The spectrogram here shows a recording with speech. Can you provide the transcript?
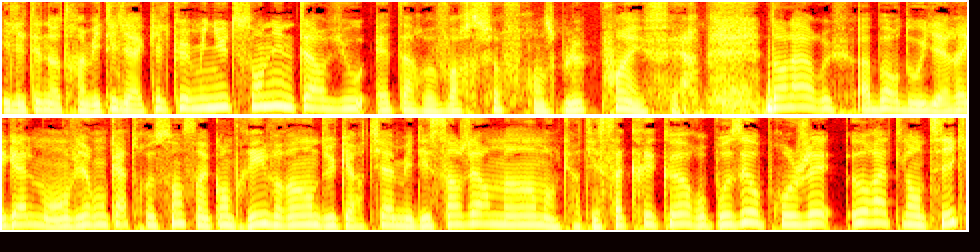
Il était notre invité il y a quelques minutes. Son interview est à revoir sur francebleu.fr. Dans la rue, à Bordeaux, hier également, environ 450 riverains du quartier Amédée Saint-Germain, dans le quartier Sacré-Cœur, opposés au projet Euratlantique.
